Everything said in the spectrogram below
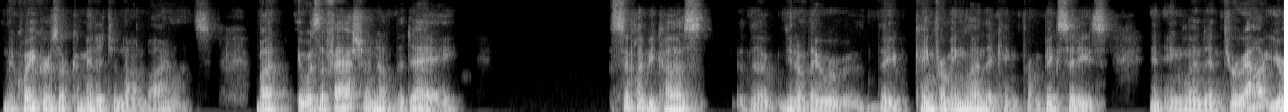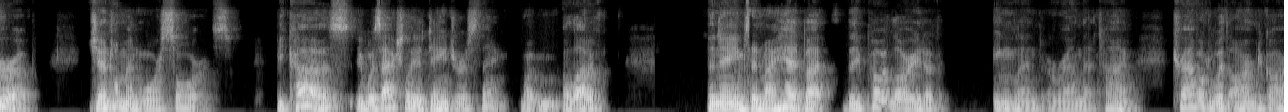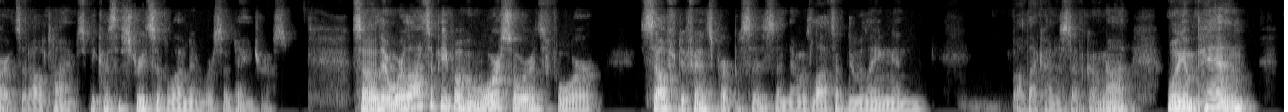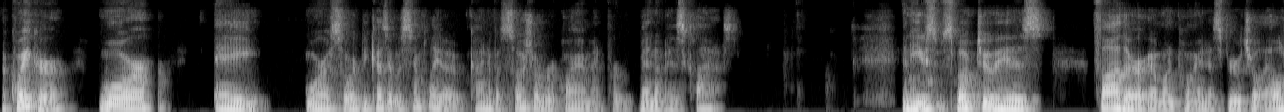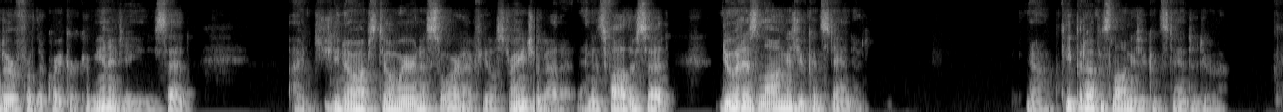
And the Quakers are committed to nonviolence. But it was the fashion of the day simply because the you know they were they came from England, they came from big cities in England and throughout Europe, gentlemen wore swords because it was actually a dangerous thing. A lot of the names in my head, but the poet laureate of England around that time traveled with armed guards at all times because the streets of London were so dangerous. So there were lots of people who wore swords for self-defense purposes, and there was lots of dueling and all that kind of stuff going on. William Penn, a Quaker, wore a wore a sword because it was simply a kind of a social requirement for men of his class. And he spoke to his father at one point, a spiritual elder for the Quaker community, and he said, I, you know, I'm still wearing a sword. I feel strange about it. And his father said, do it as long as you can stand it. You know, keep it up as long as you can stand to do it.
